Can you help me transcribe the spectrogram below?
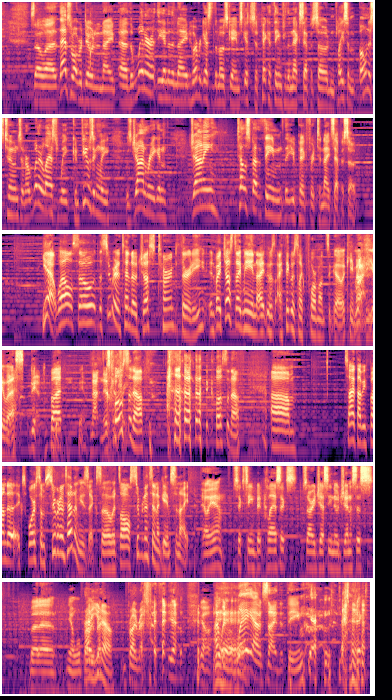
So uh, that's what we're doing tonight. Uh, the winner at the end of the night, whoever guesses the most games, gets to pick a theme for the next episode and play some bonus tunes. And our winner last week, confusingly, was John Regan. Johnny, tell us about the theme that you picked for tonight's episode. Yeah, well, so the Super Nintendo just turned 30, and by just I mean I it was I think it was like 4 months ago it came out in the US. Yeah, But yeah, not in this Close country. enough. Close enough. Um so I thought it'd be fun to explore some Super Nintendo music. So it's all Super Nintendo games tonight. Hell yeah, 16-bit classics. Sorry, Jesse, no Genesis, but uh, you know we'll How probably do you rec- know? probably rectify that. Yeah, you know I went way outside the theme. Picked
